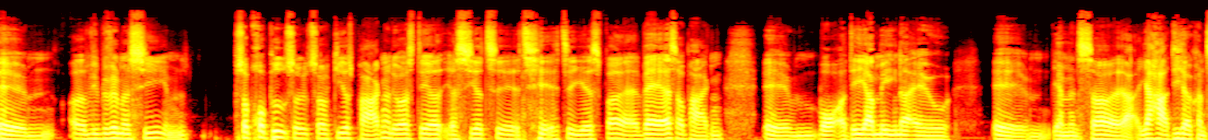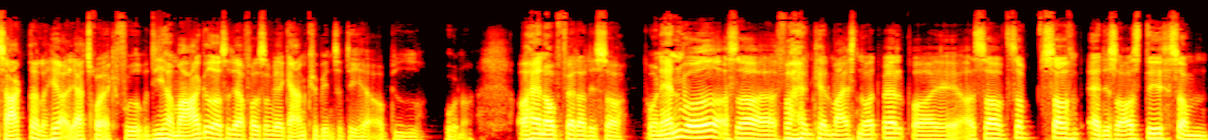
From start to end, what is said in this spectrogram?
Øhm, og vi blev ved med at sige, jamen, så prøv at byde, så, så giv os pakken, og det er også det, jeg siger til, til, til Jesper, hvad er så pakken? Øhm, hvor, og det, jeg mener, er jo, øhm, jamen så, jeg, jeg har de her kontakter, eller her, jeg tror, jeg kan få ud på de her markeder, så derfor så vil jeg gerne købe ind til det her og byde under. Og han opfatter det så på en anden måde, og så får han kaldt mig snotvalp, og, øh, og så, så, så er det så også det, som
